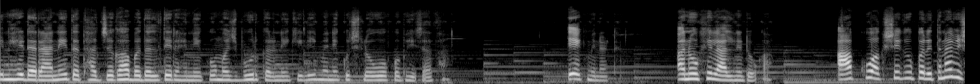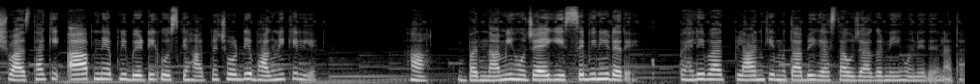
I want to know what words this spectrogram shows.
इन्हें डराने तथा जगह बदलते रहने को मजबूर करने के लिए मैंने कुछ लोगों को भेजा था। एक मिनट। अनोखे लाल ने टोका। आपको अक्षय के ऊपर इतना विश्वास था कि आपने अपनी बेटी को उसके हाथ में छोड़ दिया भागने के लिए? हाँ बदनामी हो जाएगी, इससे भी नहीं डरे। पहली बात, प्लान के मुताबिक ऐसा उजागर नहीं होने देना था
